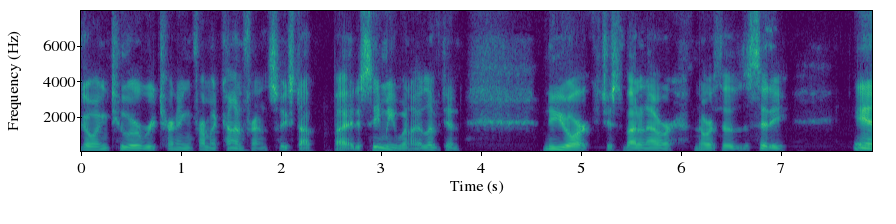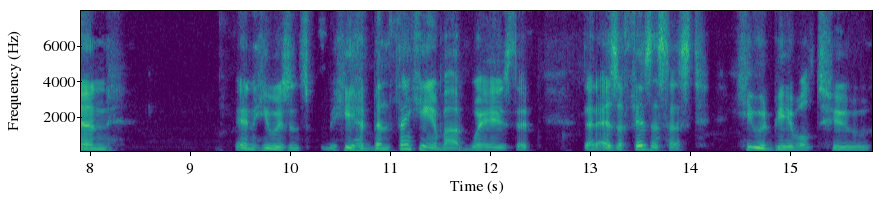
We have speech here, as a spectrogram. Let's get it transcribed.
going to or returning from a conference. So he stopped by to see me when I lived in New York, just about an hour north of the city. And and he was in, he had been thinking about ways that that as a physicist he would be able to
